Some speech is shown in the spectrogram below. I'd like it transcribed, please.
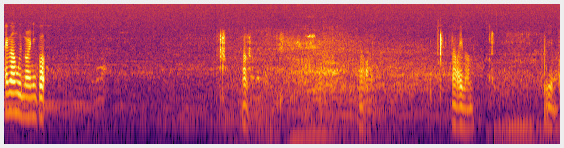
Hi ma'am, good morning po. Ma'am. Okay. Okay ma'am. Sige ma'am.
